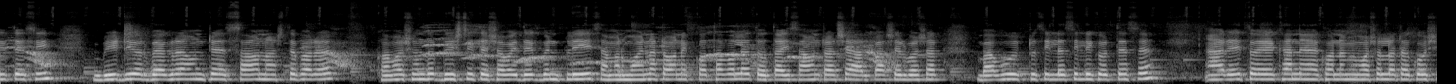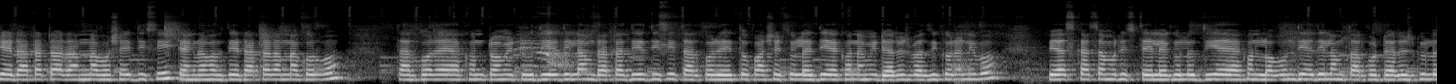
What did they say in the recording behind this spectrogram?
দিতেছি। ভিডিওর ব্যাকগ্রাউন্ডে সাউন্ড আসতে পারে। ক্ষমা সুন্দর দৃষ্টিতে সবাই দেখবেন প্লিজ আমার ময়নাটা অনেক কথা বলে, তো তাই সাউন্ড আসে। আর পাশের বাসার বাবু একটু চিল্লাচিল্লি করতেছে। আর এই তো এখানে এখন আমি মশলাটা কষিয়ে ডাটাটা রান্না বসাই দিছি। ট্যাংরা মাছ দিয়ে ডাটা রান্না করব। তারপরে এখন টমেটো দিয়ে দিলাম, ডাটা দিয়ে দিছি। তারপরে এই তো পাশের চুলায় দিয়ে এখন আমি ঢেঁড়স ভাজি করে নিব। পেঁয়াজ, কাঁচামরিচ, তেল এগুলো দিয়ে এখন লবণ দিয়ে দিলাম, তারপর ঢেঁড়সগুলো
